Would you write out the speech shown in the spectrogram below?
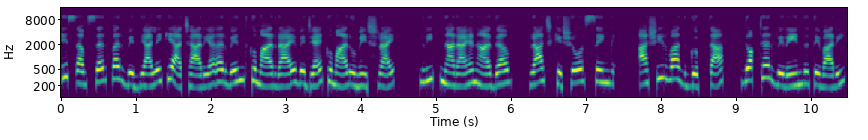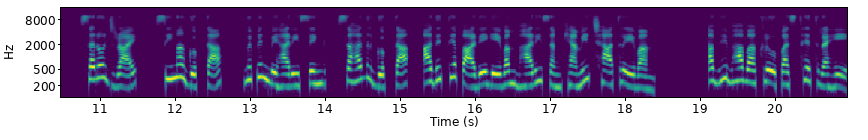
इस अवसर पर विद्यालय के आचार्य अरविंद कुमार राय, विजय कुमार, उमेश राय द्वीप नारायण यादव राजकिशोर सिंह, आशीर्वाद गुप्ता, डॉक्टर वीरेंद्र तिवारी, सरोज राय, सीमा गुप्ता, विपिन बिहारी सिंह सहद्र गुप्ता, आदित्य पाडेग एवं भारी संख्या में छात्र एवं अभिभावक उपस्थित रहे।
